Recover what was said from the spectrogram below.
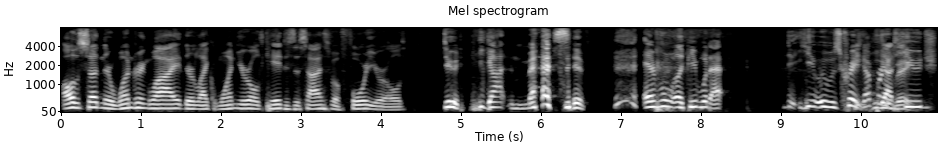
All of a sudden, they're wondering why their like one year old kid is the size of a four year old. Dude, he got massive. Everyone like people would. a he it was crazy. He got got, huge.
